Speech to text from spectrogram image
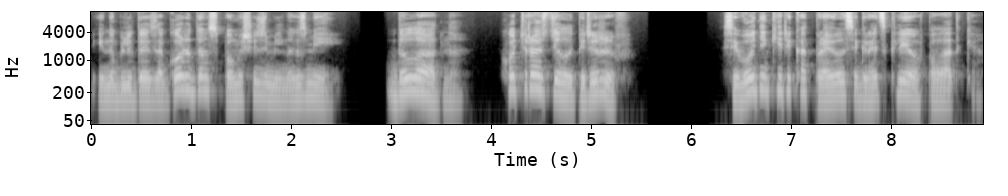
и наблюдая за городом с помощью земляных змей. Да ладно, хоть раз сделай перерыв. Сегодня Кирик отправилась играть с Клео в палатке,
